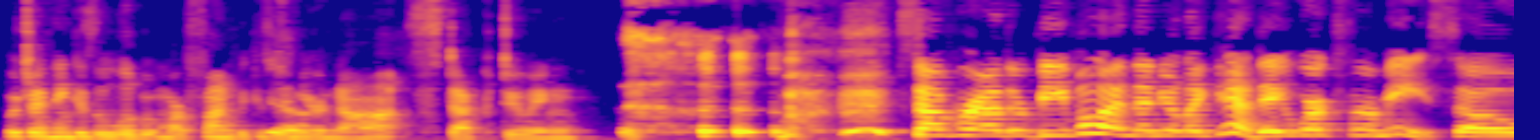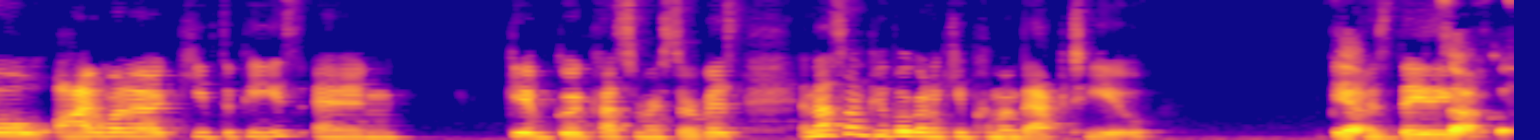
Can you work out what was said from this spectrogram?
which I think is a little bit more fun because yeah. then you're not stuck doing stuff for other people. And then you're like, yeah, they work for me. So I want to keep the peace and give good customer service. And that's when people are going to keep coming back to you because yeah, they, exactly.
